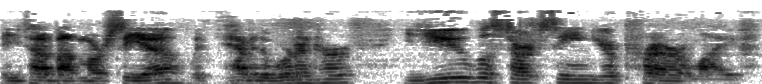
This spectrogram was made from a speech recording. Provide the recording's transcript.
And you talk about Marcia with having the word in her, you will start seeing your prayer life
